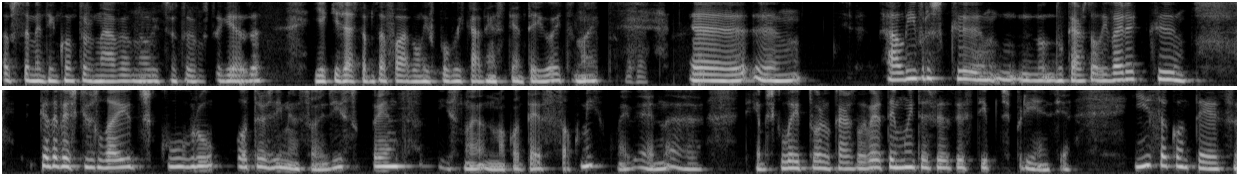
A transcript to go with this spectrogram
absolutamente incontornável na literatura portuguesa, e aqui já estamos a falar de um livro publicado em 78, não é? Exato. Uh, há livros que, do Carlos de Oliveira que cada vez que os leio descubro outras dimensões. Isso prende-se, isso não, é, não, acontece só comigo. É, é, digamos que o leitor do Carlos de Oliveira tem muitas vezes esse tipo de experiência. E isso acontece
